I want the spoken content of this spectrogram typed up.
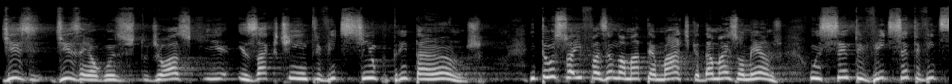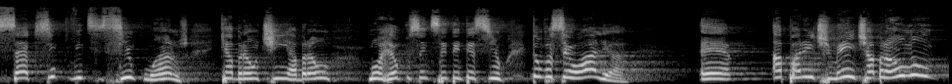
diz, dizem alguns estudiosos que Isaac tinha entre 25 e 30 anos. Então, isso aí, fazendo a matemática, dá mais ou menos uns 120, 127, 125 anos que Abraão tinha. Abraão morreu com 175. Então, você olha, é, aparentemente, Abraão não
